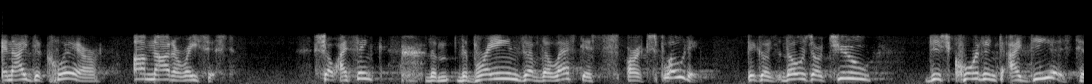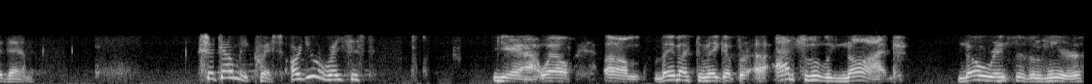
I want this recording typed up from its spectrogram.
and I declare I'm not a racist. So I think the the brains of the leftists are exploding because those are two discordant ideas to them. So tell me, Chris, are you a racist? Yeah, well, um, they like to make up for uh, absolutely not. No racism here.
